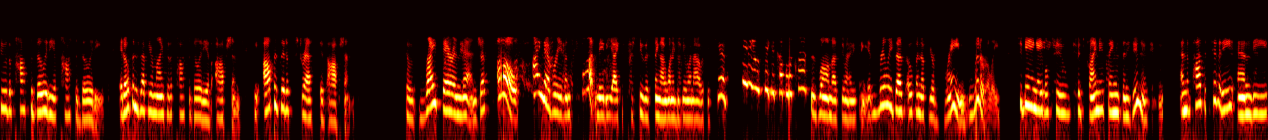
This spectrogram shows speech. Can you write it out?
to the possibility of possibilities. It opens up your mind to the possibility of options. The opposite of stress is options. So right there and then, just, oh, I never even thought maybe I could pursue this thing I wanted to do when I was a kid maybe I'll take a couple of classes while I'm not doing anything. It really does open up your brain, literally, to being able to to try new things and do new things. And the positivity and the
